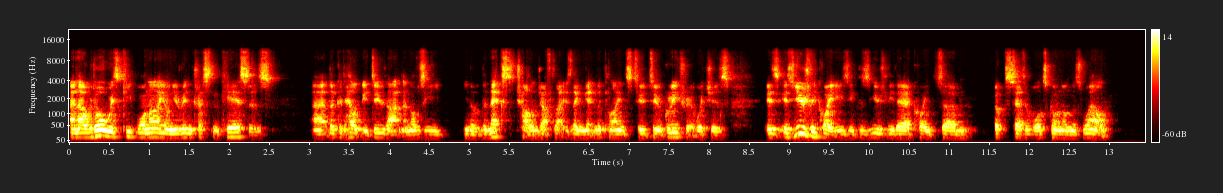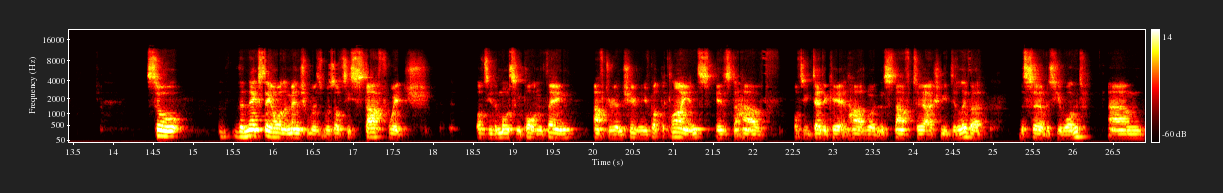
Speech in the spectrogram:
And I would always keep one eye on your interesting cases uh, that could help you do that. And obviously, you know, the next challenge after that is then getting the clients to, to agree to it, which is, is, is usually quite easy because usually they're quite um, upset at what's going on as well. So the next thing I want to mention was, was obviously staff, which obviously the most important thing after ensuring you've got the clients is to have obviously dedicated, hardworking staff to actually deliver the service you want. Um,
